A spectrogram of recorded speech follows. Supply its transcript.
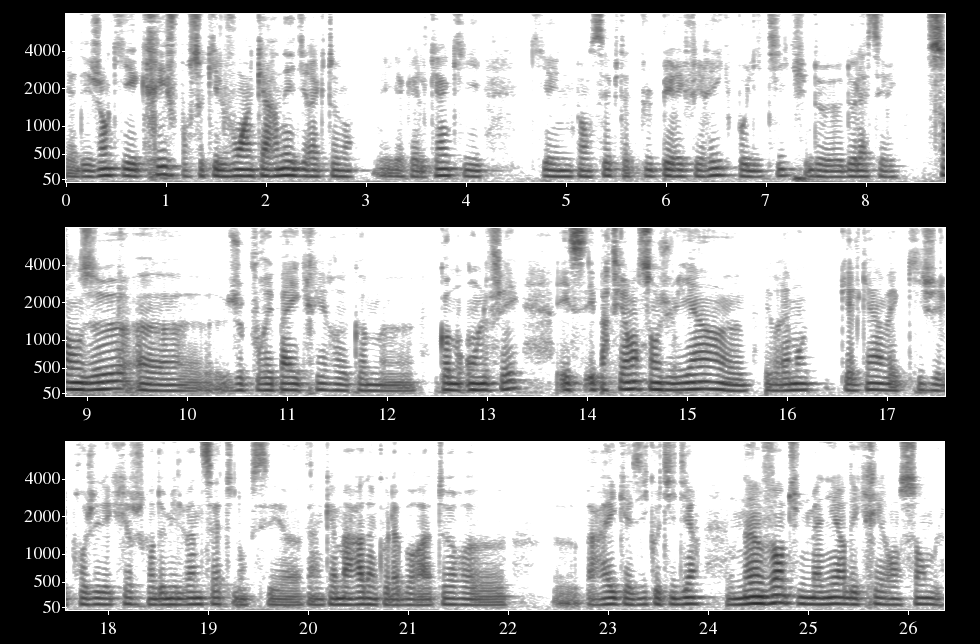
il y a des gens qui écrivent pour ce qu'ils vont incarner directement. Et il y a quelqu'un qui, a une pensée peut-être plus périphérique, politique de la série. Sans eux, je ne pourrais pas écrire comme, comme on le fait. Et, particulièrement sans Julien, c'est vraiment quelqu'un avec qui j'ai le projet d'écrire jusqu'en 2027. Donc c'est un camarade, un collaborateur euh, pareil, quasi quotidien. On invente une manière d'écrire ensemble.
